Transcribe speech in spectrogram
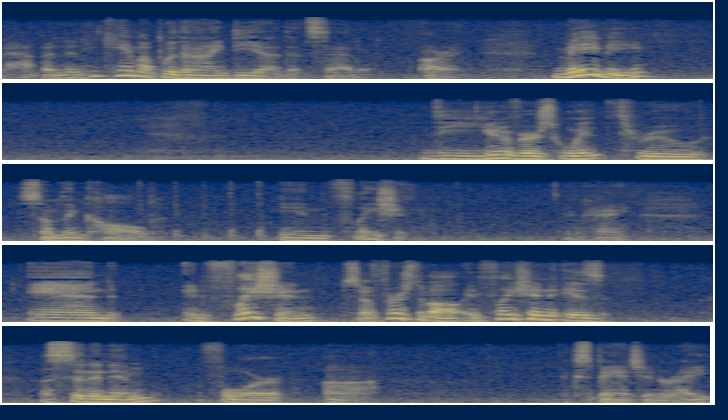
happened. And he came up with an idea that said, all right, maybe the universe went through something called inflation. Okay, and inflation. So first of all, inflation is a synonym for uh, expansion, right?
